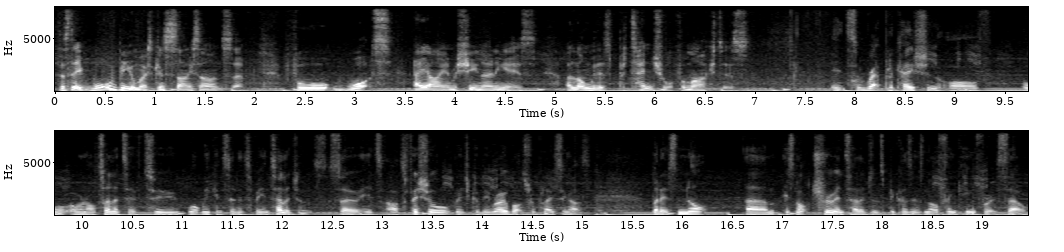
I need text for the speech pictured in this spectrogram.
So, Steve, what would be your most concise answer for what AI and machine learning is, along with its potential for marketers? It's a replication of or, or, an alternative to what we consider to be intelligence. So it's artificial, which could be robots replacing us, but it's not um, it's not true intelligence because it's not thinking for itself.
